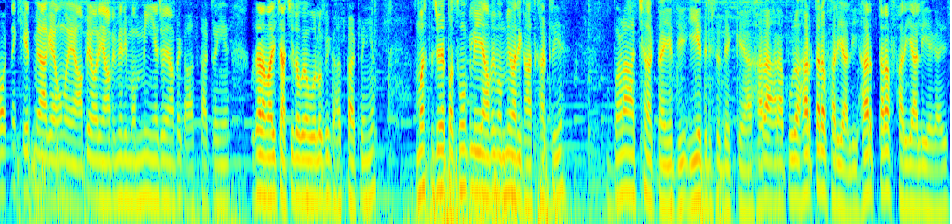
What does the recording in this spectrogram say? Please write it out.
और अपने खेत में आ गया हूँ मैं यहाँ पे और यहाँ पे मेरी मम्मी है जो यहाँ पे घास काट रही है। उधर हमारी चाची लोग हैं वो लोग भी घास काट रही हैं। मस्त जो है पशुओं के लिए यहाँ पे मम्मी हमारी घास काट रही है। बड़ा अच्छा लगता है ये ये दृश्य देख के यार। हरा हरा पूरा हर तरफ़ हरियाली हर तरफ़ हरियाली है गाइज़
